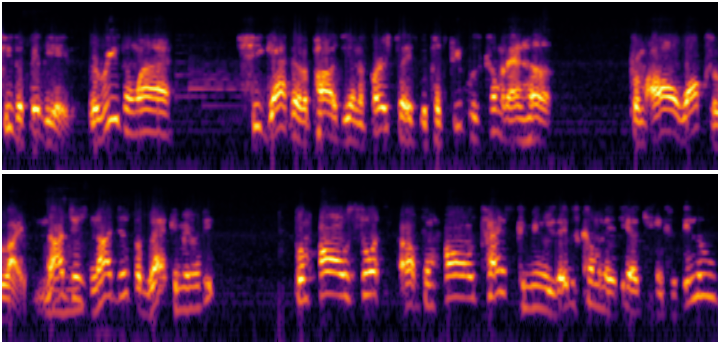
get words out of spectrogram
She's affiliated. The reason why she got that apology in the first place because people was coming at her from all walks of life, not just not just the black community, from all sorts, uh, from all types of communities. They was coming at King because they knew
